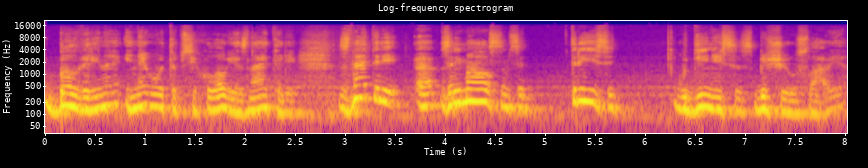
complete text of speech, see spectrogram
българина и неговата психология, знаете ли? Знаете ли, а, занимавал съм се 30 години с бивша Югославия.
